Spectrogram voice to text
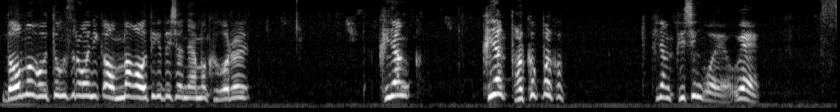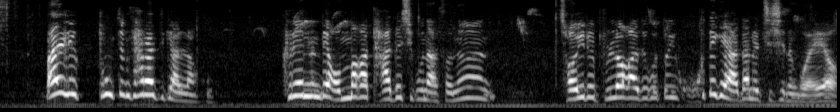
너무 고통스러우니까 엄마가 어떻게 드셨냐면 그거를 그냥 그냥 벌컥벌컥 그냥 드신 거예요. 왜? 빨리 통증 사라지게 하려고. 그랬는데 엄마가 다 드시고 나서는 저희를 불러가지고 또이 호되게 야단을 치시는 거예요.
